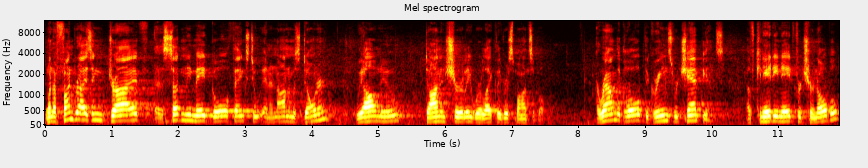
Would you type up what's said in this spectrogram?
When a fundraising drive uh, suddenly made goal thanks to an anonymous donor, we all knew Don and Shirley were likely responsible. Around the globe, the Greens were champions of Canadian aid for Chernobyl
